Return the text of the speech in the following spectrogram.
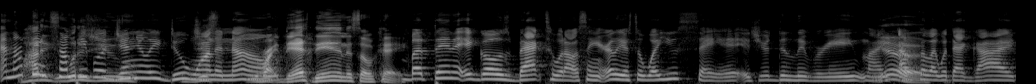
and I think did- some people you genuinely do want to know. Right. That's then it's okay. But then it goes back to what I was saying earlier. It's the way you say it. It's your delivery. Like I feel like with that guy,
